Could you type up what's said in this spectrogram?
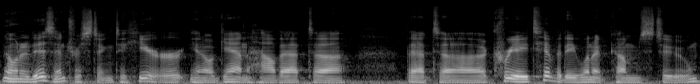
No, and it is interesting to hear, you know, again, how that, uh, that uh, creativity when it comes to,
